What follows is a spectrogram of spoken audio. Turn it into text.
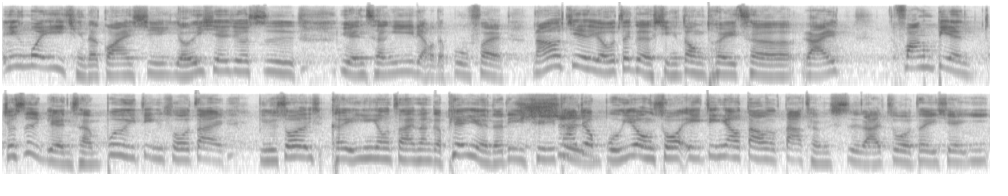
因为疫情的关系，有一些就是远程医疗的部分，然后借由这个行动推车来。方便就是远程不一定说在，比如说可以应用在那个偏远的地区，他就不用说一定要到大城市来做这些医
